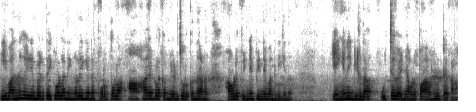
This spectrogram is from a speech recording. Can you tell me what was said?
ഈ വന്നു കഴിയുമ്പോഴത്തേക്കുള്ള നിങ്ങളിങ്ങനെ പുറത്തുള്ള ആഹാരങ്ങളൊക്കെ മേടിച്ചു കൊടുക്കുന്നതാണ് അവളെ പിന്നെയും പിന്നെയും വന്നിരിക്കുന്നത്. എങ്ങനെയെങ്കിലും ഇതാ ഉച്ച കഴിഞ്ഞ് അവളെ പറഞ്ഞു വിട്ടേക്കണം.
